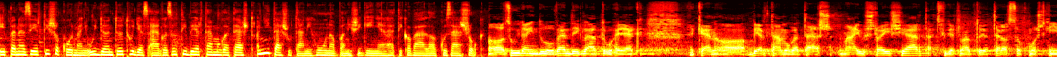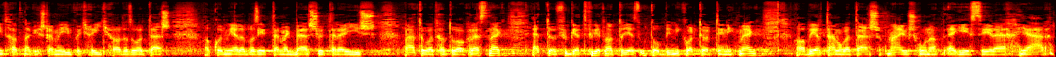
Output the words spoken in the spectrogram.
Éppen ezért is a kormány úgy döntött, hogy az ágazati bértámogatást a nyitás utáni hónapban is igényelhetik a vállalkozások. Az újrainduló vendéglátóhelyeken a bértámogatás májusra is jár, tehát függetlenül attól, hogy a teraszok most kinyithatnak, és reméljük, hogy ha így halad az oltás, akkor mielőbb az éttermek belső terei is látogathatóak lesznek. Ettől függetlenül attól, hogy ez utóbbi mikor történik meg, a bértámogatás május hónap egészére jár.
